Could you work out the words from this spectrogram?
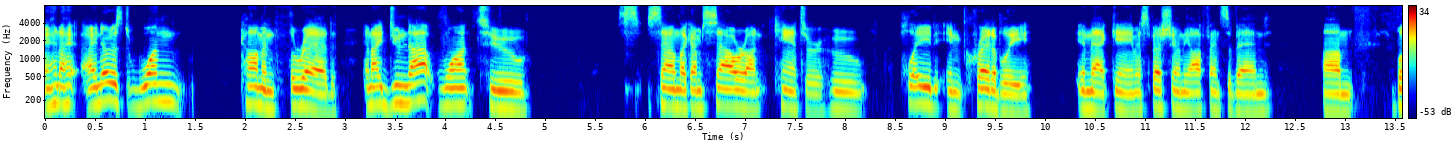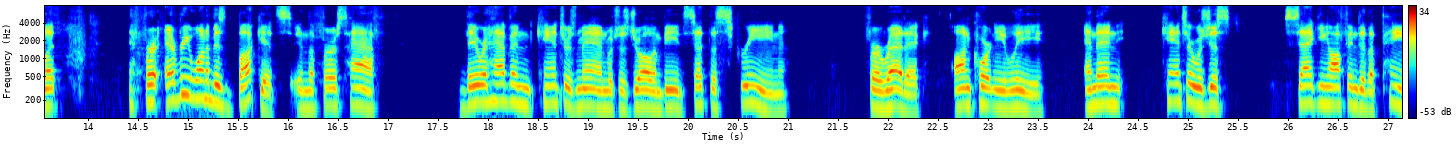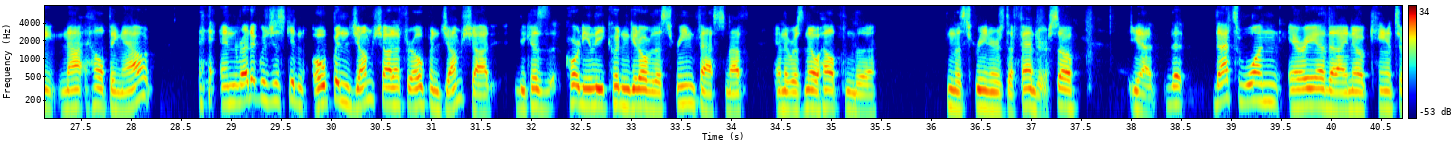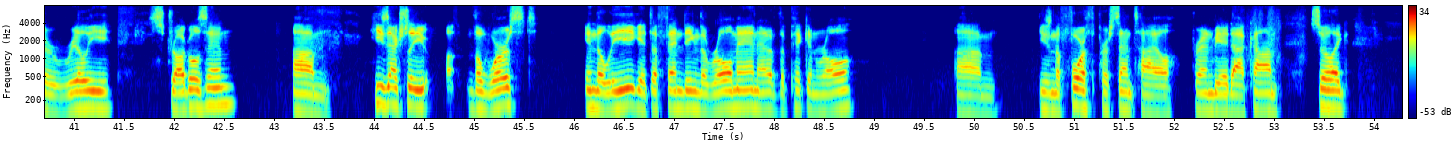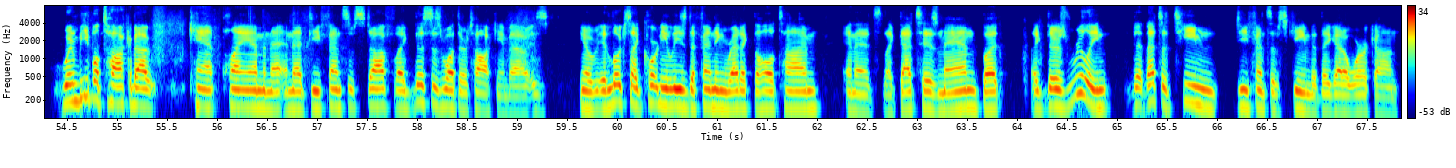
and I, I noticed one common thread, and I do not want to sound like I'm sour on Kanter, who played incredibly in that game, especially on the offensive end. Um, but for every one of his buckets in the first half, they were having Kanter's man, which was Joel Embiid, set the screen for Redick on Courtney Lee, and then Kanter was just sagging off into the paint, not helping out. And Redick was just getting open jump shot after open jump shot because Courtney Lee couldn't get over the screen fast enough, and there was no help from the from the screener's defender. So, yeah, that that's one area that I know Kanter really struggles in. Um, he's actually uh, the worst in the league at defending the roll man out of the pick and roll. Um, he's in the fourth percentile per NBA.com. So like when people talk about can't play him and that and that defensive stuff, like this is what they're talking about. Is you know it looks like Courtney Lee's defending Redick the whole time, and then it's like that's his man, but like there's really that, that's a team defensive scheme that they got to work on.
